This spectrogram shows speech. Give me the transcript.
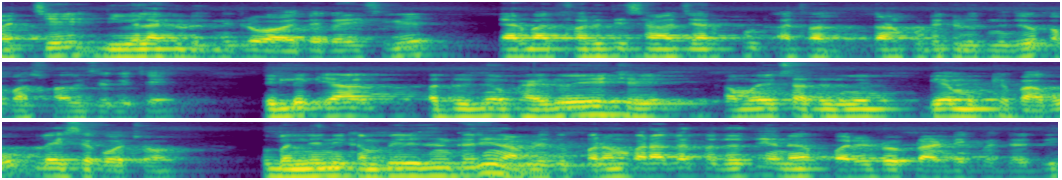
વચ્ચે દિવેલા ખેડૂત મિત્રો વાવેતર કરી શકે ત્યારબાદ ફરીથી સાડા ચાર ફૂટ અથવા ત્રણ ફૂટે ખેડૂત મિત્રો કપાસ વાવી શકે છે. એટલે કે આ પદ્ધતિનો ફાયદો એ છે કે આમાં એક સાથે તમે બે મુખ્ય પાકો લઈ શકો છો. તો બંનેની કમ્પેરિઝન કરીને આપણે તો પરંપરાગત પદ્ધતિ અને પરેડો પ્લાન્ટિંગ પદ્ધતિ.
